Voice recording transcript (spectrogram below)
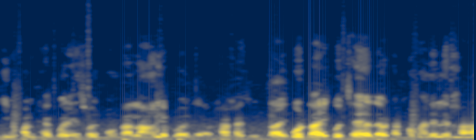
ทีมคอนแทคไว้ในส่วนของด้านล่างเรียบร้อยแล้ว ถ้าใครสนใจกดไลค์กดแชร์แล้วทักเข้ามาได้เลยค่ะ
